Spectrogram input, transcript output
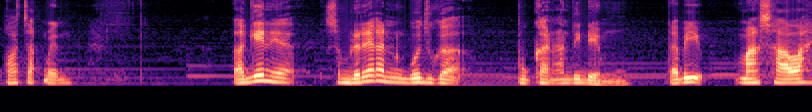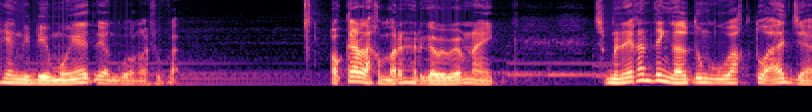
Kocak men. Lagian ya sebenarnya kan gue juga bukan anti demo tapi masalah yang di demonya itu yang gue nggak suka. Oke lah kemarin harga BBM naik. Sebenarnya kan tinggal tunggu waktu aja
